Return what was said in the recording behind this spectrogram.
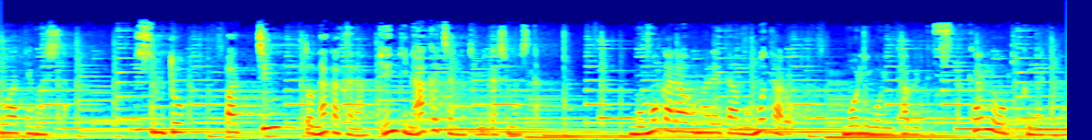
を開けました。するとパッチンと中から元気な赤ちゃんが飛び出しました。桃から生まれた桃太郎。もりもり食べてすっかり大きくなりました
